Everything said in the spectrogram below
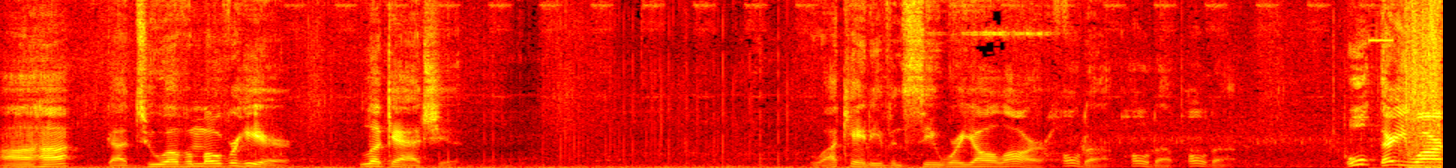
Uh huh. Got two of them over here. Look at you. Ooh, I can't even see where y'all are. Hold up, hold up, hold up. Oh, there you are.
